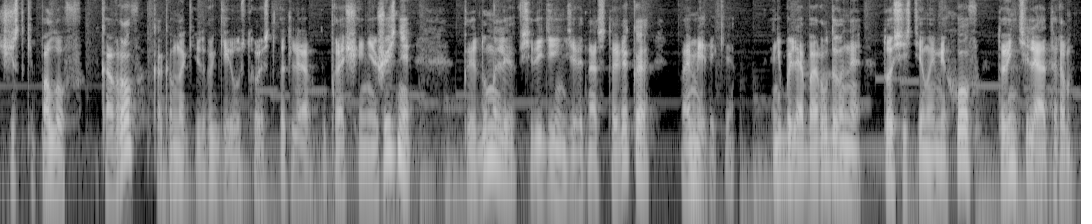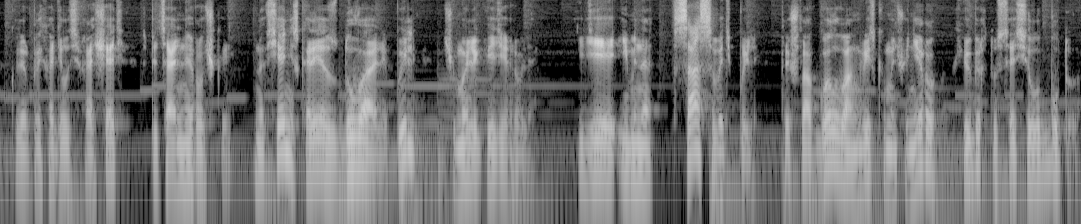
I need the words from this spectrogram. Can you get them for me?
чистки полов и ковров, как и многие другие устройства для упрощения жизни, придумали в середине 19 века в Америке. Они были оборудованы то системой мехов, то вентилятором, который приходилось вращать специальной ручкой. Но все они скорее сдували пыль, чем ее ликвидировали. Идея именно всасывать пыль пришла в голову английскому инженеру Хьюберту Сесилу Буту.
